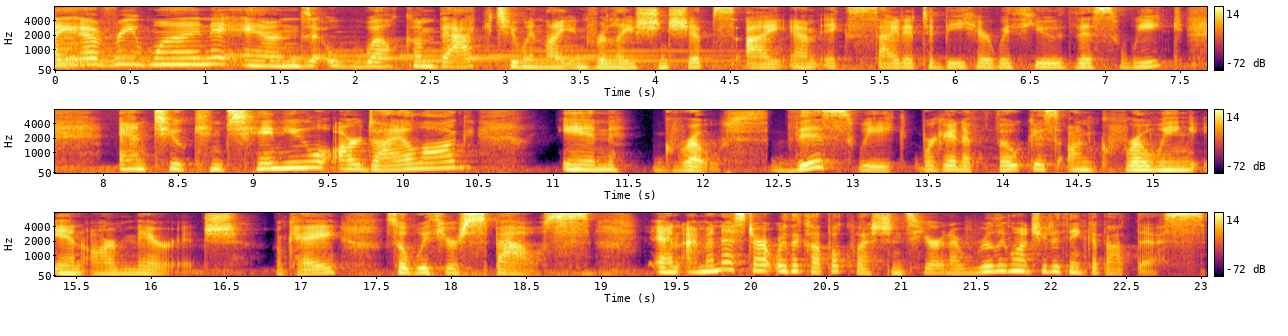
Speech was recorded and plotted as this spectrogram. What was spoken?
Hi, everyone, and welcome back to Enlightened Relationships. I am excited to be here with you this week and to continue our dialogue in growth. This week, we're going to focus on growing in our marriage. Okay. So with your spouse. And I'm going to start with a couple questions here. And I really want you to think about this.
